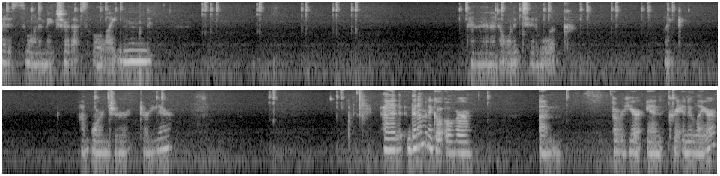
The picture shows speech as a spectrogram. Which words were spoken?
I just want to make sure that's lightened. and then I don't want it to look like I'm orange or dirty there. And then I'm going to go over um, over here and create a new layer.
